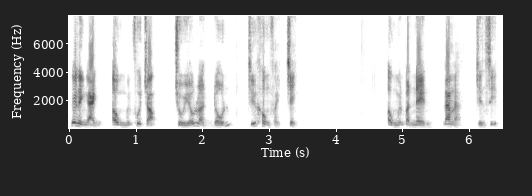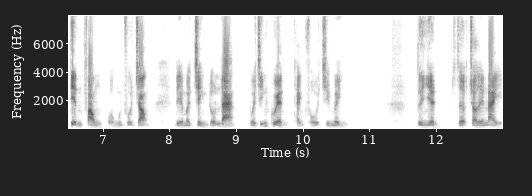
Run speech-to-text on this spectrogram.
Đây là hình ảnh ông Nguyễn Phú Trọng chủ yếu là đốn chứ không phải chỉnh. Ông Nguyễn Văn Nên đang là chiến sĩ tiên phong của Nguyễn Phú Trọng để mà chỉnh đốn đảng với chính quyền thành phố Hồ Chí Minh. Tuy nhiên, cho đến nay,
